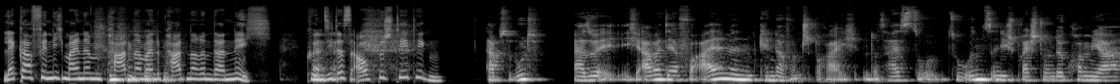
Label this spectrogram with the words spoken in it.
lecker finde ich meinem Partner, meine Partnerin dann nicht. Können Sie das auch bestätigen? Absolut. Also ich arbeite ja vor allem im Kinderwunschbereich. Und das heißt, so, zu uns in die Sprechstunde kommen ja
